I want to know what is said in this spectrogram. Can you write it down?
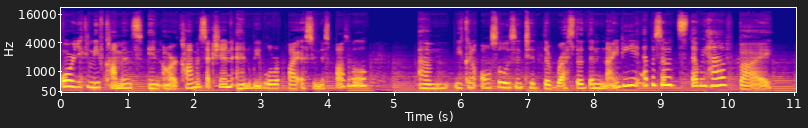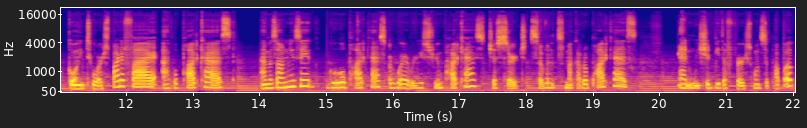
or you can leave comments in our comment section and we will reply as soon as possible. Um, you can also listen to the rest of the 90 episodes that we have by going to our spotify apple podcasts Amazon Music, Google Podcasts, or wherever you stream podcasts. Just search Servants Macabro Podcast, and we should be the first ones to pop up.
